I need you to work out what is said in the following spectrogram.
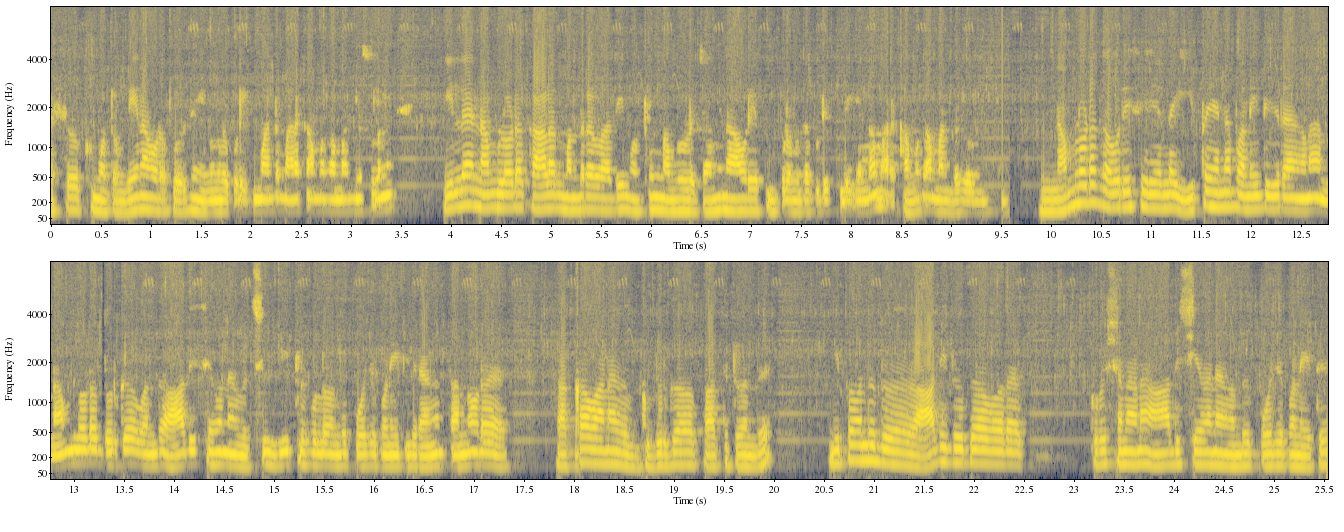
அசோக் மற்றும் வீணாவோட புருஷன் இவங்களை பிடிக்குமான்ட்டு மறக்காம கமெண்ட்டில் சொல்லுங்கள் இல்லை நம்மளோட காலன் மந்திரவாதி மற்றும் நம்மளோட ஜமீன் ஆவுடைய குடும்பத்தை பற்றி மறக்காம கமெண்ட்ல சொல்லுங்க. நம்மளோட கௌரி சீரியல்ல இப்போ என்ன பண்ணிட்டு இருக்கிறாங்கன்னா நம்மளோட துர்கா வந்து ஆதிசிவனை வச்சு வீட்டுக்குள்ள வந்து பூஜை பண்ணிட்டு இருக்கிறாங்க. தன்னோட அக்காவான துர்காவை பார்த்துட்டு வந்து இப்போ வந்து ஆதி துர்காவோட புருஷனான ஆதிசிவனை வந்து பூஜை பண்ணிட்டு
